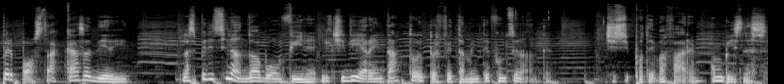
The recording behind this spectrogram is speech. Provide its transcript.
per posta a casa di Reed. La spedizione andò a buon fine, il CD era intatto e perfettamente funzionante. Ci si poteva fare un business.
